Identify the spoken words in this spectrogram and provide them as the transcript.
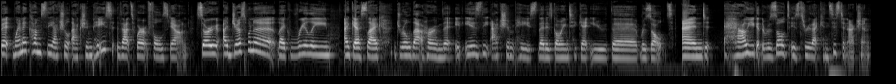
But when it comes to the actual action piece, that's where it falls down. So I just want to like really, I guess, like drill that home that it is the action piece that is going to get you the results. And how you get the results is through that consistent action.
